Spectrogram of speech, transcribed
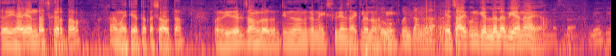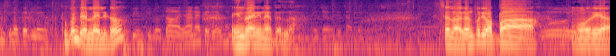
तर ह्या यंदाच करता. काय माहिती आता कसा होता. पण रिझल्ट चांगला होता. तीन जणांकडनं एक्सपिरियन्स ऐकलेलो आणि पण चांगला. याचा ऐकून केलेला बियाणा आहे. पेरलंय तू पण लिटो पेरलाय ना इंद्रायणी नाही पेरला. चला गणपती बाप्पा. मोर्या.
